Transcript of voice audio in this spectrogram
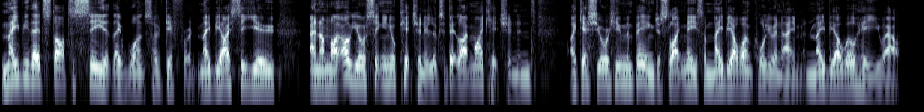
maybe they'd start to see that they weren't so different. Maybe I see you and I'm like, oh, you're sitting in your kitchen. It looks a bit like my kitchen. And I guess you're a human being just like me, so maybe I won't call you a name, and maybe I will hear you out,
